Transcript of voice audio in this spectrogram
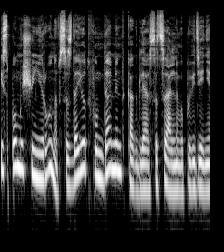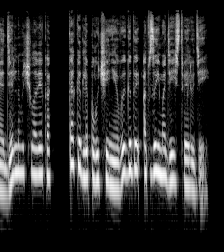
и с помощью нейронов создает фундамент как для социального поведения отдельного человека, так и для получения выгоды от взаимодействия людей.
